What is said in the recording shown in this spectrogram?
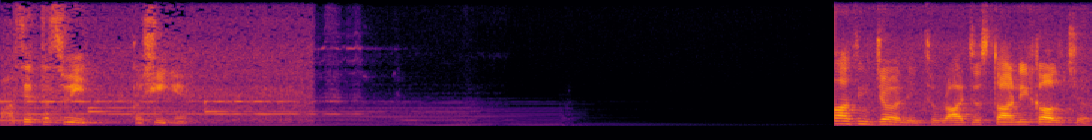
واضح تصویر کشی ہے Passing journey to Rajasthani culture,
